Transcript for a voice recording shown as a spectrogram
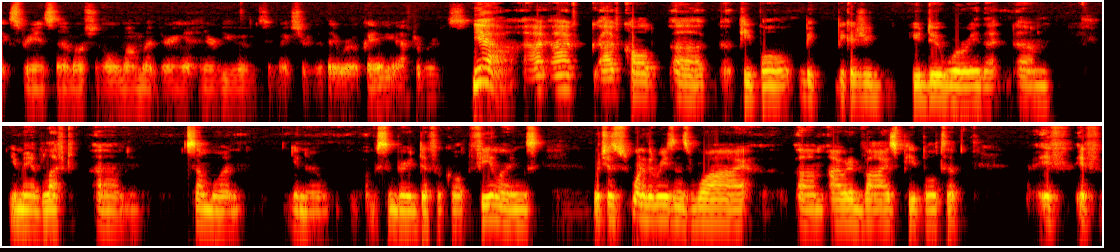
experienced an emotional moment during an interview to make sure that they were okay afterwards? Yeah, I, I've I've called uh, people be, because you you do worry that um, you may have left um, someone, you know, with some very difficult feelings, which is one of the reasons why um, I would advise people to, if if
